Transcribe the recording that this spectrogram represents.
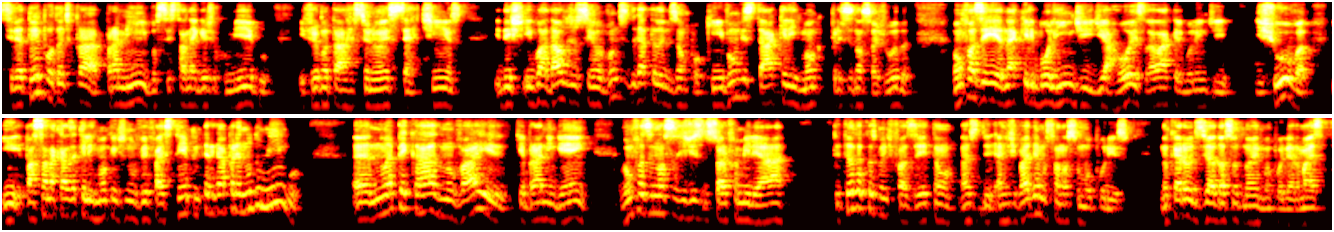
seria tão importante para mim você estar na igreja comigo e frequentar as reuniões certinhas e, e guardar o Deus do Senhor. Vamos desligar a televisão um pouquinho, vamos visitar aquele irmão que precisa da nossa ajuda, vamos fazer né, aquele bolinho de, de arroz, lá, aquele bolinho de, de chuva, e passar na casa daquele irmão que a gente não vê faz tempo, entregar para ele no domingo. É, não é pecado, não vai quebrar ninguém. Vamos fazer nosso registro de história familiar. Tem tanta coisa para a gente fazer, então a gente vai demonstrar nosso amor por isso. Não quero desviar do assunto não, irmã Poliana, mas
